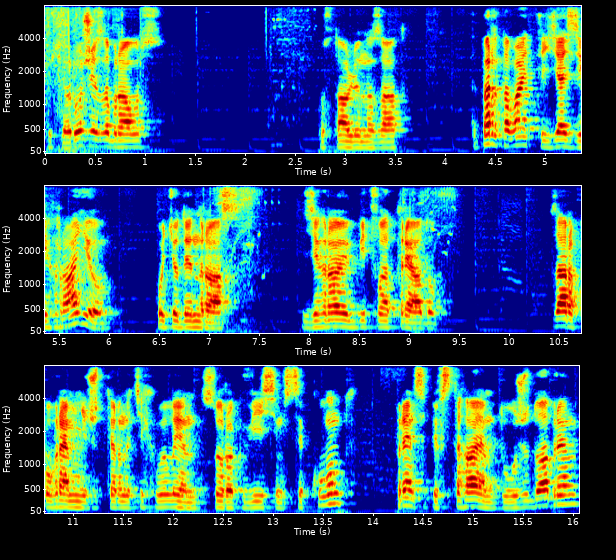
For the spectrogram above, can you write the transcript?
Тут оружие забралось. Поставлю назад. Тепер давайте я зіграю хоч один раз. Зіграю битву отряду. Зараз по времені 14 хвилин 48 секунд. В принципі, встигаємо дуже добре.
